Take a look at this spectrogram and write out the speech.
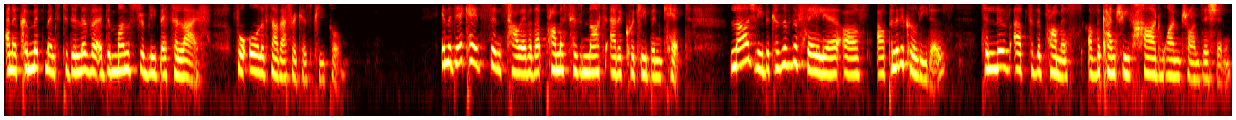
and a commitment to deliver a demonstrably better life for all of South Africa's people. In the decades since, however, that promise has not adequately been kept, largely because of the failure of our political leaders to live up to the promise of the country's hard won transition.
